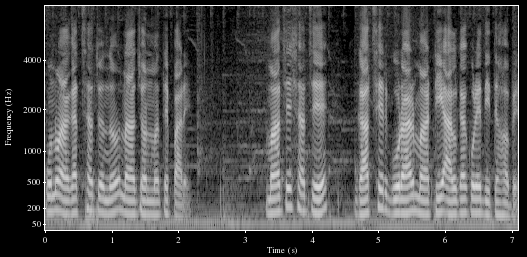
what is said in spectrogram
কোনো আগাছা যেন না জন্মাতে পারে। মাঝে সাঝে গাছের গোড়ার মাটি আলগা করে দিতে হবে।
